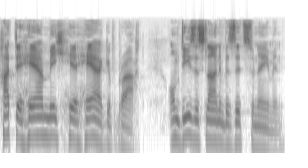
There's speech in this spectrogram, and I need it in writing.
hat der Herr mich hierher gebracht um dieses Land in Besitz zu nehmen.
